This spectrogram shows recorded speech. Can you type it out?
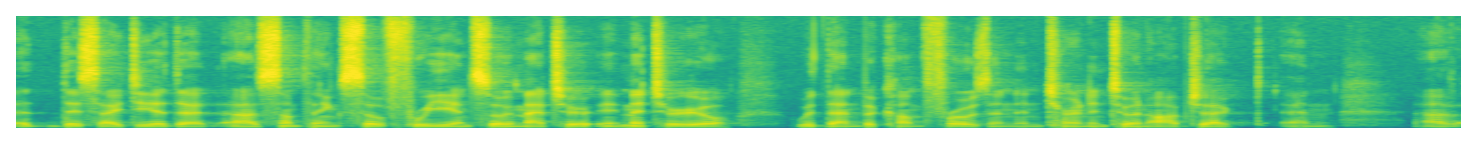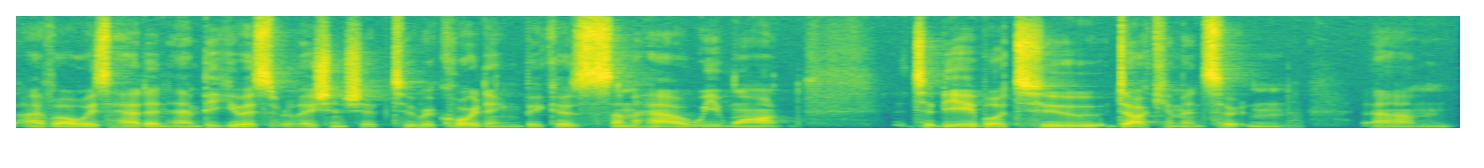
uh, this idea that something so free and so immaterial would then become frozen and turn into an object. And I've always had an ambiguous relationship to recording because somehow we want to be able to document certain um,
